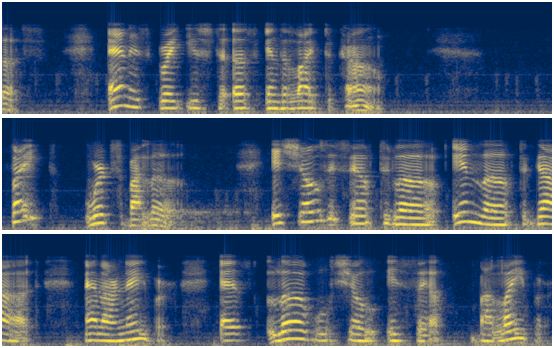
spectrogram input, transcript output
us, and it's great use to us in the life to come. Faith works by love. It shows itself to love in love to God and our neighbor, as love will show itself by labor.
